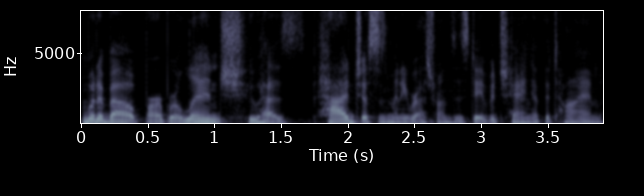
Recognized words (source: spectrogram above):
What about Barbara Lynch, who has had just as many restaurants as David Chang at the time?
